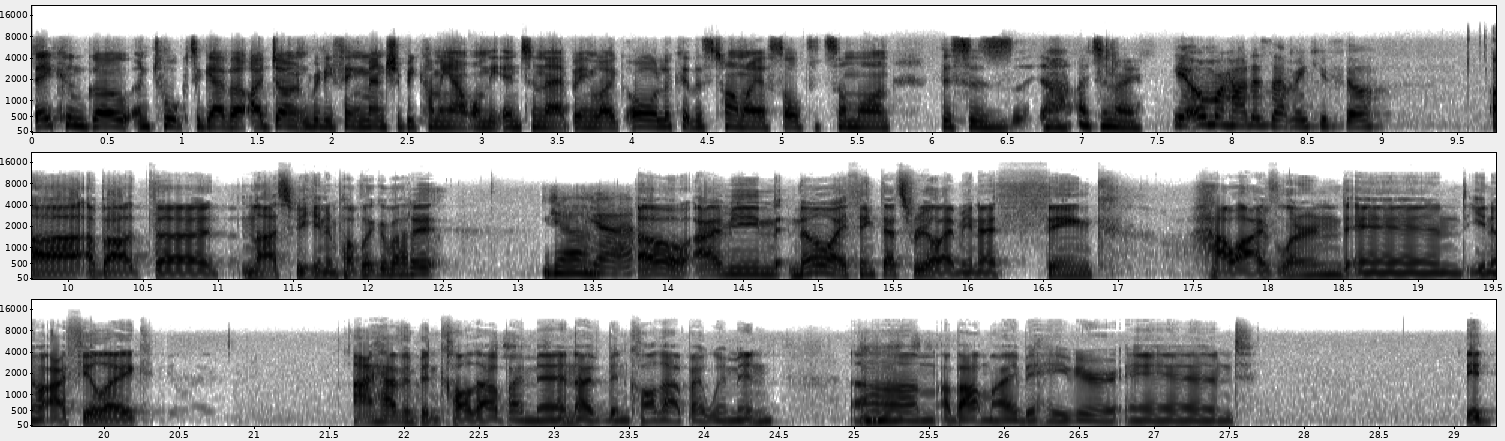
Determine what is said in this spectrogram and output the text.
they can go and talk together. I don't really think men should be coming out on the internet being like, oh, look at this time I assaulted someone. This is, uh, I don't know. Yeah, Omar, how does that make you feel? Uh, about the not speaking in public about it. Yeah. Yeah. Oh, I mean, no, I think that's real. I mean, I think how I've learned, and you know, I feel like I haven't been called out by men. I've been called out by women um, about my behavior, and it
